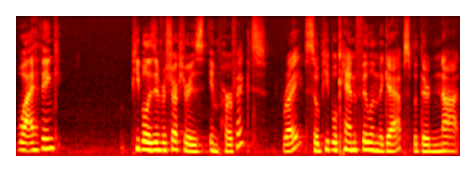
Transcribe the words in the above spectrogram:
Well, I think people as infrastructure is imperfect right? So people can fill in the gaps, but they're not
